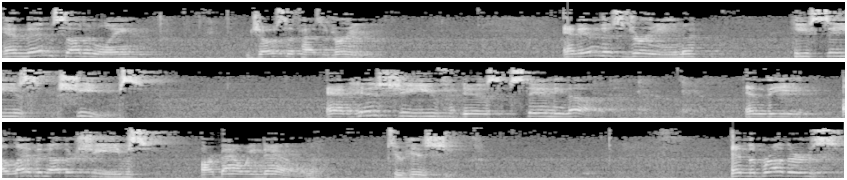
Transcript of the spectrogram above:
And then suddenly, Joseph has a dream. And in this dream, he sees sheaves and his sheaf is standing up, and the eleven other sheaves are bowing down to his sheaf. And the brothers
